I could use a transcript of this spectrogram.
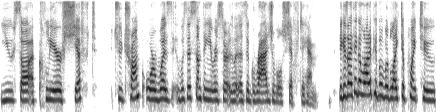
you saw a clear shift to Trump, or was was this something you were sort of as a gradual shift to him? Because I think a lot of people would like to point to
